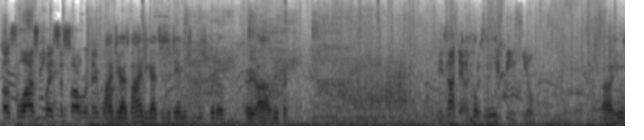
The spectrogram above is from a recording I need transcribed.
That was the last place I saw where they were. Behind you guys, behind you guys, there's a damage reduced Widow. Or, uh, Reaper. He's not damaged, Help he's being healed. Uh, he was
